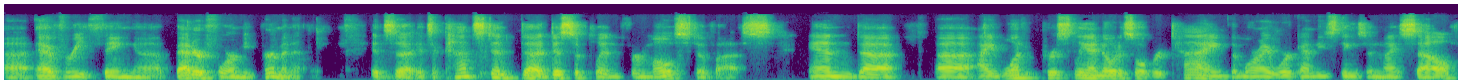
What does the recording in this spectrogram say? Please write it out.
uh, everything uh, better for me permanently. It's a it's a constant uh, discipline for most of us, and uh, I want personally I notice over time the more I work on these things in myself,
